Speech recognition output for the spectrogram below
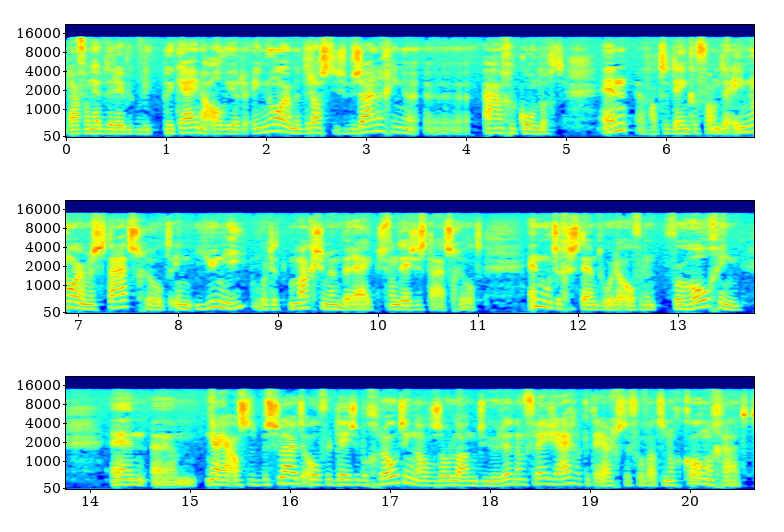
Daarvan hebben de Republikeinen alweer enorme drastische bezuinigingen aangekondigd. En wat te denken van de enorme staatsschuld. In juni wordt het maximum bereikt van deze staatsschuld. En moet er gestemd worden over een verhoging. En um, nou ja, als het besluit over deze begroting al zo lang duurde... dan vrees je eigenlijk het ergste voor wat er nog komen gaat.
